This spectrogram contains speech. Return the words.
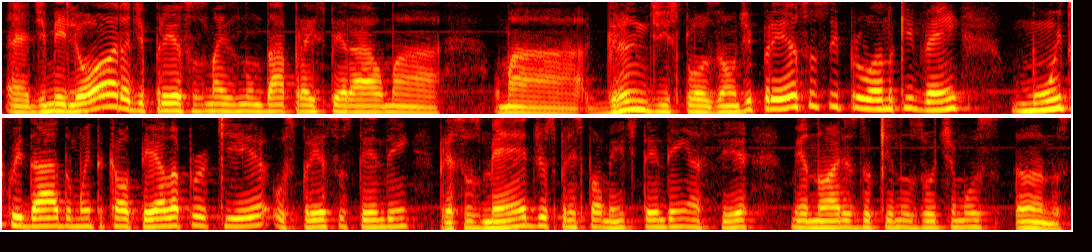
é, de melhora de preços, mas não dá para esperar uma, uma grande explosão de preços, e para o ano que vem muito cuidado, muita cautela, porque os preços tendem, preços médios principalmente, tendem a ser menores do que nos últimos anos.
